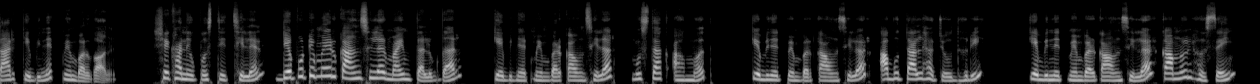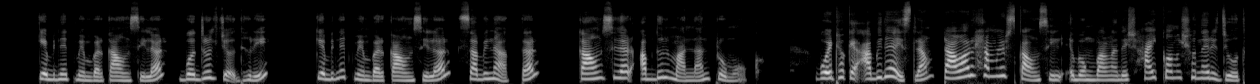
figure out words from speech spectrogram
তার ক্যাবিনেট মেম্বারগণ। সেখানে উপস্থিত ছিলেন deputy mayor councillor Maim Talukdar, cabinet member councillor Mustak Ahmad, cabinet member councillor Abu Talha Chowdhury, cabinet member councillor Kamrul Hossain, cabinet member councillor Badrul Chowdhury, cabinet member councillor Sabina Akter, councillor Abdul Mannan প্রমুখ। বৈঠকে Abida Islam, Tower Hamlets council এবং বাংলাদেশ হাই কমিশনের যৌথ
